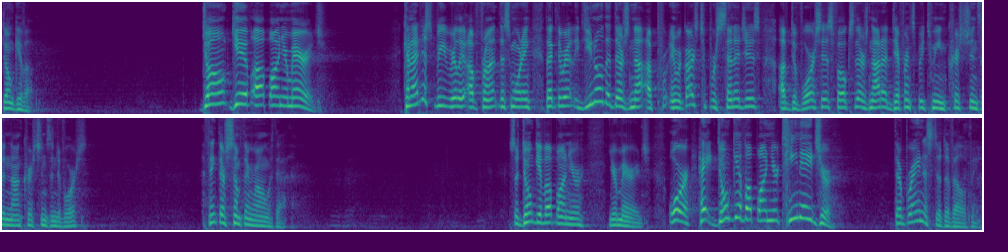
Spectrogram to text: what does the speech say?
Don't give up. Don't give up on your marriage. Can I just be really upfront this morning? Like, the, do you know that there's not, a, in regards to percentages of divorces, folks, there's not a difference between Christians and non Christians in divorce? I think there's something wrong with that. So don't give up on your, your marriage. Or, hey, don't give up on your teenager. Their brain is still developing.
